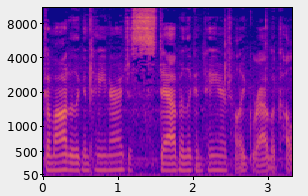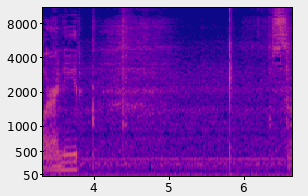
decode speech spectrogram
them out of the container. I just stab in the container until I grab a color I need. So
